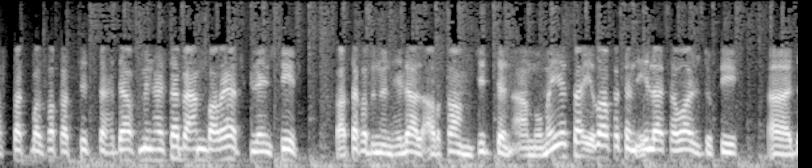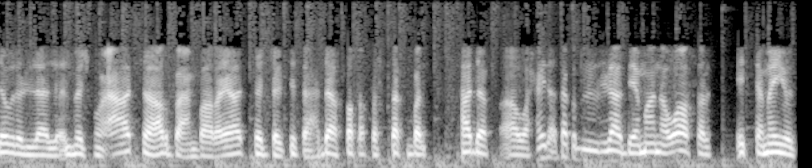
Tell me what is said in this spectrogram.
أستقبل فقط ست أهداف منها سبع مباريات كلين شيت فاعتقد أن الهلال أرقام جدا مميزة إضافة إلى تواجده في آه، دور المجموعات. أربع مباريات سجل تسع أهداف فقط استقبل هدف آه، وحيد. أعتقد أن الهلال بأمانة واصل التميز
